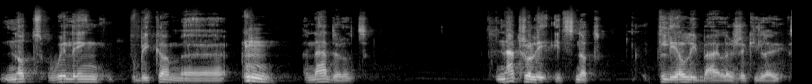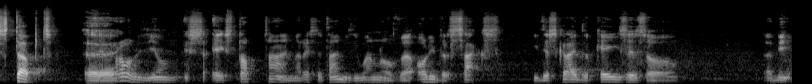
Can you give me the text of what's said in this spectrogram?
not willing to become an adult. Naturally, it's not clearly biologically stopped. Uh, Probably the only is- a stop time, arrested time is the one of uh, Oliver Sacks. He described the cases of uh, be,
